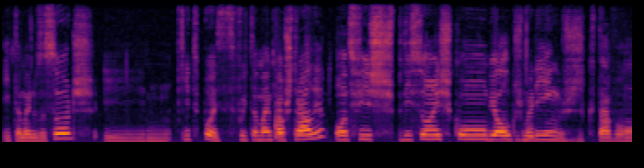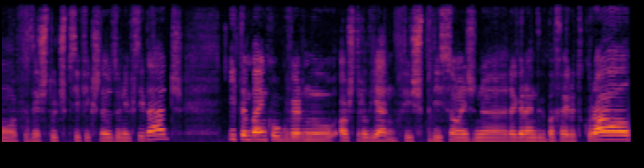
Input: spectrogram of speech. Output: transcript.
e também nos Açores. E, e, depois fui também para a Austrália onde fiz expedições com biólogos marinhos que estavam a fazer estudos específicos nas universidades e também com o governo australiano. Fiz expedições na, na Grande Barreira de Coral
